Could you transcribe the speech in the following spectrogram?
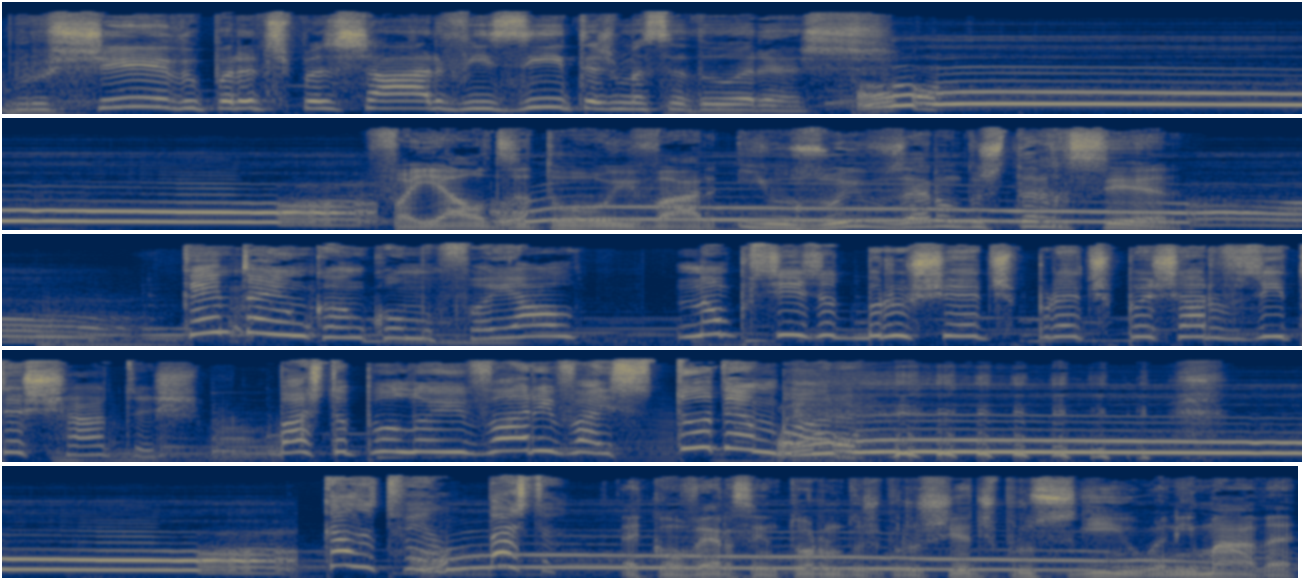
Bruxedo para despachar visitas maçadoras. Faial desatou a uivar e os uivos eram de estarrecer. Quem tem um cão como o Faial não precisa de bruxedos para despachar visitas chatas. Basta pô-lo a uivar e vai-se tudo embora. Cala-te, Faial, basta. A conversa em torno dos bruxedos prosseguiu, animada,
